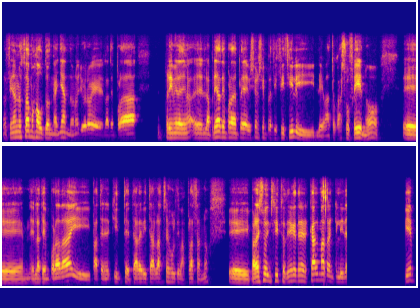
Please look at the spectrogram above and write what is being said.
Al final nos estamos autoengañando, ¿no? Yo creo que la temporada primera, eh, la primera temporada en Primera División siempre es difícil y le va a tocar sufrir, ¿no? Eh, en la temporada y para tener que intentar evitar las tres últimas plazas, ¿no? Eh, para eso, insisto, tiene que tener calma, tranquilidad. Bien.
